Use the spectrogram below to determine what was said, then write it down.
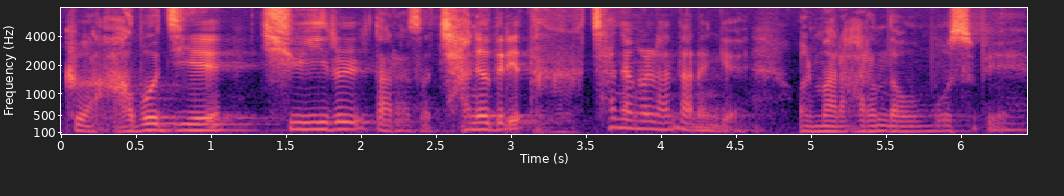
그 아버지의 지위를 따라서 자녀들이 다 찬양을 한다는 게 얼마나 아름다운 모습이에요.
